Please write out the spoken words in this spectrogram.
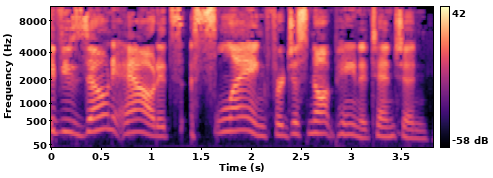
If you zone out, it's slang for just not paying attention.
